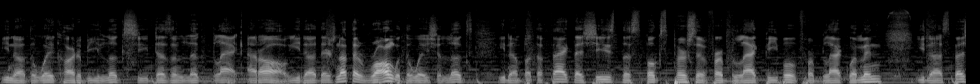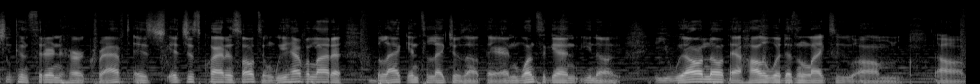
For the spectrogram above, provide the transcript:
you know the way Cardi B looks, she doesn't look black at all. You know, there's nothing wrong with the way she looks, you know, but the fact that she's the spokesperson for black people, for black women, you know, especially considering her craft, is it's just quite insulting. We have a lot of black intellectuals out there, and once again, you know, we all know that Hollywood doesn't like to. Um, um,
